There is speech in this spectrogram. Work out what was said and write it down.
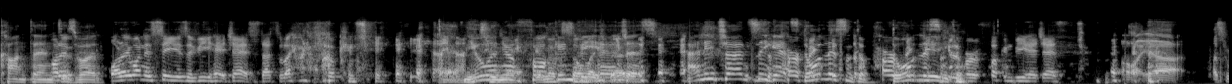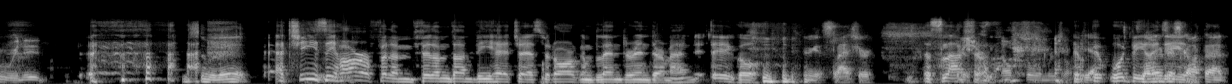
content What as if- well. What I want to see is a VHS. That's what I want to fucking see. Yeah, You too, and your man. Fucking so. VHS. Any chance he gets, perfect- don't listen to him. Perfect Don't listen to him. for a fucking VHS. Oh, yeah. That's what we need. Some of that. A cheesy horror film filmed on VHS with organ blender in there, man. There you go. a slasher. A slasher. Enough filmers on. It, Yeah. it would As be long as it's ideal. got that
